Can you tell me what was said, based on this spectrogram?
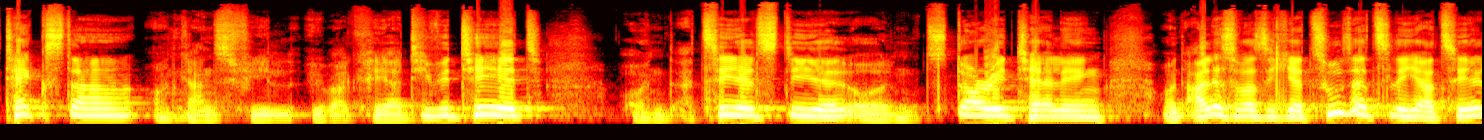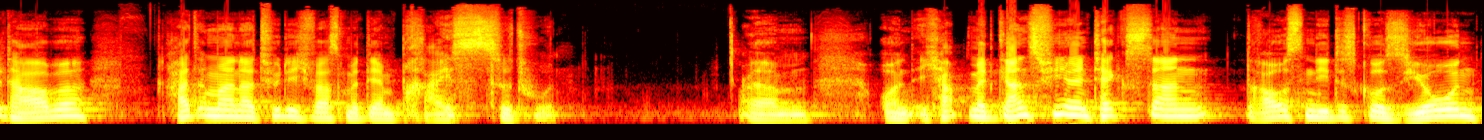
Texter und ganz viel über Kreativität und Erzählstil und Storytelling und alles, was ich jetzt zusätzlich erzählt habe, hat immer natürlich was mit dem Preis zu tun. Ähm, und ich habe mit ganz vielen Textern draußen die Diskussion,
